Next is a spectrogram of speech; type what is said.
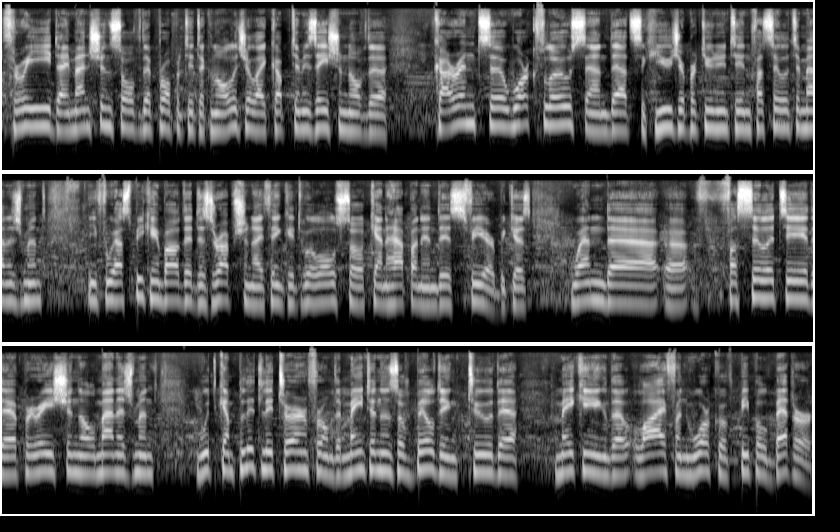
three dimensions of the property technology, like optimization of the current uh, workflows, and that's a huge opportunity in facility management. If we are speaking about the disruption, I think it will also can happen in this sphere because when the uh, facility, the operational management would completely turn from the maintenance of building to the making the life and work of people better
